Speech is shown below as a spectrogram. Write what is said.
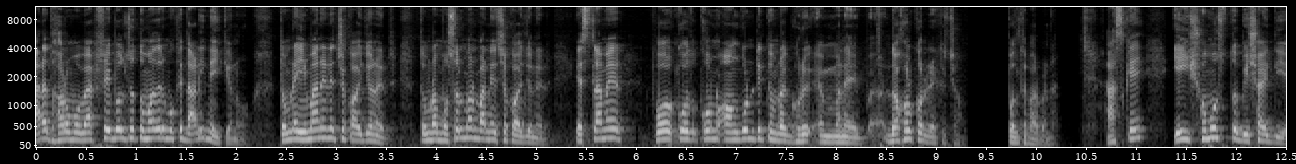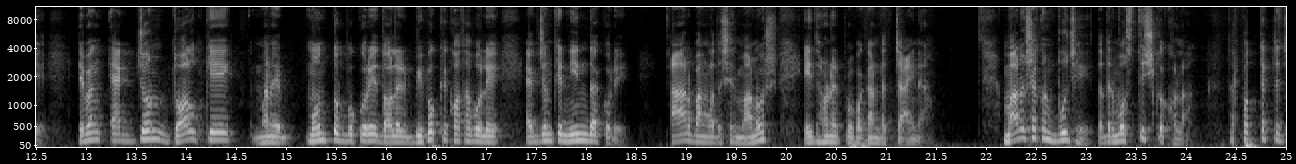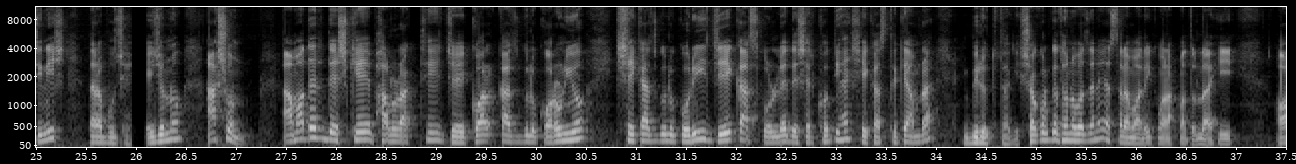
আরে ধর্ম ব্যবসায়ী বলছো, তোমাদের মুখে দাড়ি নেই কেন? তোমরা ইমান এনেছো কয়জনের? তোমরা মুসলমান বানিয়েছো কয়জনের? ইসলামের কোন অঙ্গনটি তোমরা ঘুরে মানে দখল করে রেখেছো? বলতে পারবে না। আজকে এই সমস্ত বিষয় দিয়ে এবং একজন দলকে মানে মন্তব্য করে, দলের বিপক্ষে কথা বলে, একজনকে নিন্দা করে, আর বাংলাদেশের মানুষ এই ধরনের প্রোপাকাণ্ডা চায় না। মানুষ এখন বুঝে, তাদের মস্তিষ্ক খোলা। তার প্রত্যেকটা জিনিস তারা বুঝে। এই জন্য আসুন, আমাদের দেশকে ভালো রাখতে যে কাজগুলো করণীয়, সেই কাজগুলো করি, যে কাজ করলে দেশের ক্ষতি হয়, সেই কাজ থেকে আমরা বিরত থাকি। সকলকে ধন্যবাদ জানাই। আসসালামু আলাইকুম রহমতুল্লাহি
